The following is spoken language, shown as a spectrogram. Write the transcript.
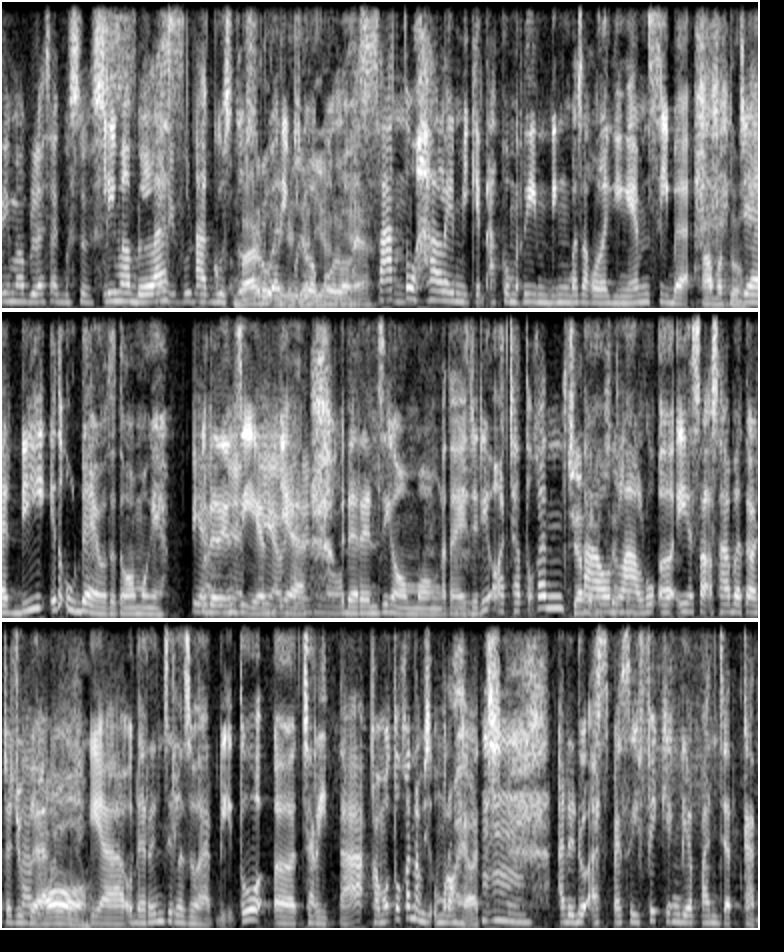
15 Agustus. 15 2020. Agustus Baru nih 2020. kejadiannya ya. Satu hal yang bikin aku merinding pas aku lagi nge-MC, Mbak. Apa tuh? Jadi itu udah ya waktu itu ngomongnya. Iya, udah. Renzi ya, udah Iya, Renzi ngomong. udah Renzi ngomong katanya. Jadi Ocha tuh kan Siapa tahun siapa? lalu, eh iya sah- sahabatnya Ocha juga. Sahabat. Oh. Ya, udah Renzi Lazuardi itu eh, cerita. Kamu tuh kan habis umroh ya, Och. Ada doa spesifik yang dia panjatkan.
